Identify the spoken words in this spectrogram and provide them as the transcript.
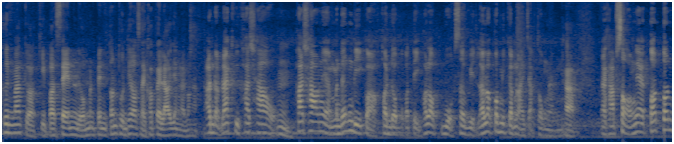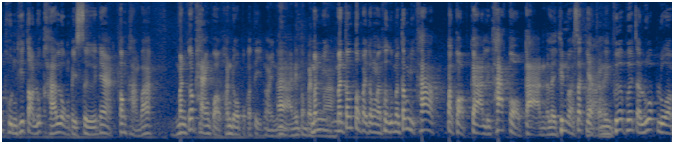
ขึ้นมากกว่ากี่เปอร์เซ็นต์หรือว่ามันเป็นต้นทุนที่เราใส่เข้าไปแล้วยังไงบ้างครับอันดับแรกคือค่าเช่าอืมค่าเช่าเนี่ยมันต้องดีกว่าคอนโดปกติเพราะเราบวก service แล้วเราก็มีกำไรจากตรงนั้นครับ นะครับสองเนี่ยต้นต้นทุนที่ตอนลูกค้าลงไปซื้อเนี่ยต้องถามว่ามันก็แพงกว่าคอนโดปกติหน่อยนึงอ่าอันนี้ตรงไปมันตรงมามันต้องตรงไปตรงมาคือมันต้องมีค่าประกอบการหรือค่าก่อการอะไรขึ้นมาสักอย่างหนึ่งเพื่อเพื่อจะรวบรวม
